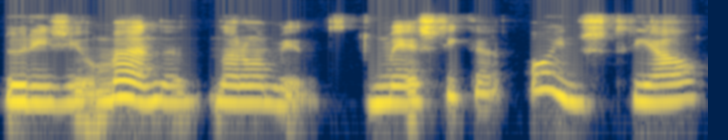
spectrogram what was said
de origem humana, normalmente doméstica ou industrial,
